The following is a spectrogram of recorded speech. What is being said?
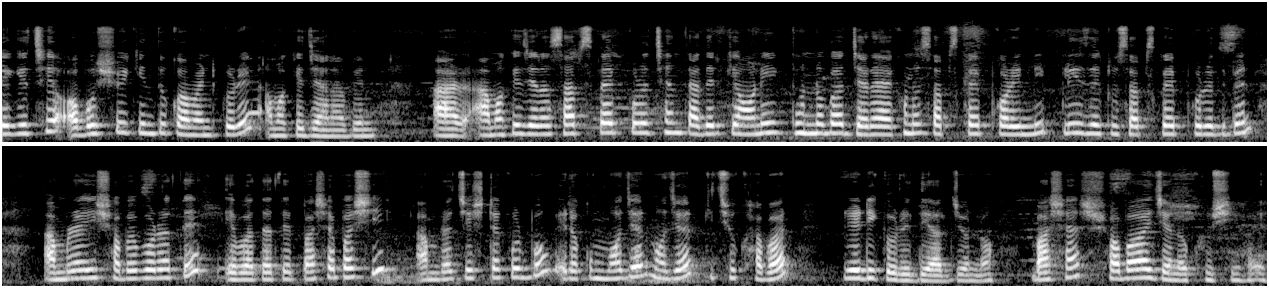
লেগেছে অবশ্যই কিন্তু কমেন্ট করে আমাকে জানাবেন। আর আমাকে যারা সাবস্ক্রাইব করেছেন, তাদেরকে অনেক ধন্যবাদ। যারা এখনও সাবস্ক্রাইব করেননি প্লিজ একটু সাবস্ক্রাইব করে দেবেন। আমরা এই সবে বরাতে এবাদাতের পাশাপাশি আমরা চেষ্টা করব এরকম মজার মজার কিছু খাবার রেডি করে দেওয়ার জন্য। বাসার সবাই যেন খুশি হয়।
